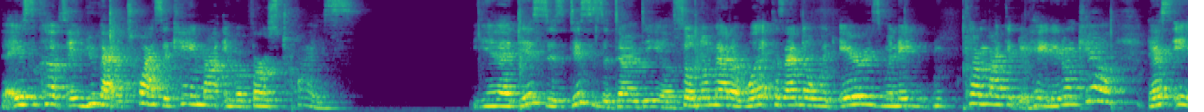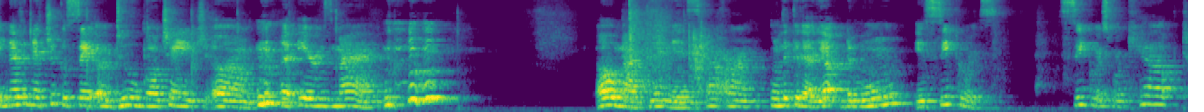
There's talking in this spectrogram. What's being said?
The Ace of Cups, and you got it twice. It came out in reverse twice. Yeah, this is this is a done deal. So no matter what, because I know with Aries, when they come like it, hey, they don't care. That's it. Nothing that you could say or do gonna change um an Aries mind. oh my goodness. Uh-uh. Look at that. Yep, the moon is secrets. Secrets were kept.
